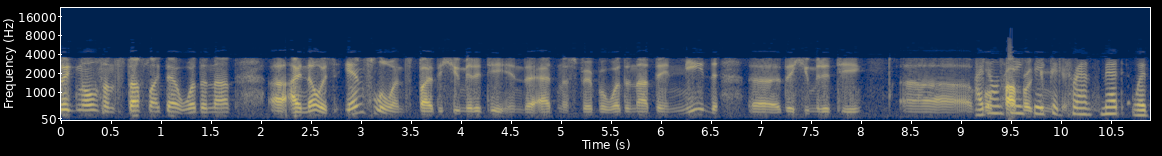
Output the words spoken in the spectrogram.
signals and stuff like that, whether or not uh, I know it's influenced by the humidity in the atmosphere, but whether or not they need uh, the humidity uh, for I don't think they could transmit with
